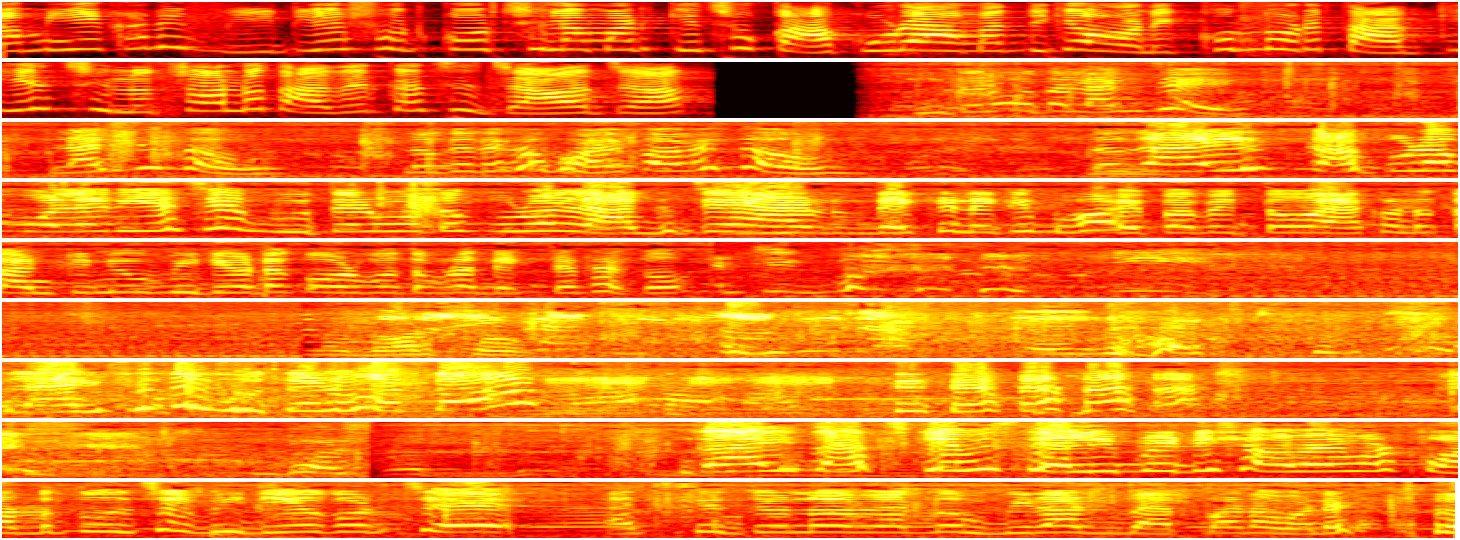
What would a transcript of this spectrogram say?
আমি এখানে ভিডিও শুট করছিলাম আর কিছু কাকুরা আমার দিকে অনেকক্ষণ ধরে তাকিয়েছিল চলো তাদের কাছে যাওয়া যাক ভূতের মতো লাগছে লাগছে তো লোকে দেখো ভয় পাবে তো তো গাইস কাকুরা বলে দিয়েছে ভূতের মতো পুরো লাগছে আর দেখে নাকি ভয় পাবে তো এখনো কন্টিনিউ ভিডিওটা করব তোমরা দেখতে থাকো দর্শক। লাগছে তো ভূতের মতো। গাইজ আজকে আমি সেলিব্রিটি সবাই আমার ফটো তুলছে ভিডিও করছে। আজকের জন্য আমি একদম বিরাট ব্যাপার, আমার একটা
